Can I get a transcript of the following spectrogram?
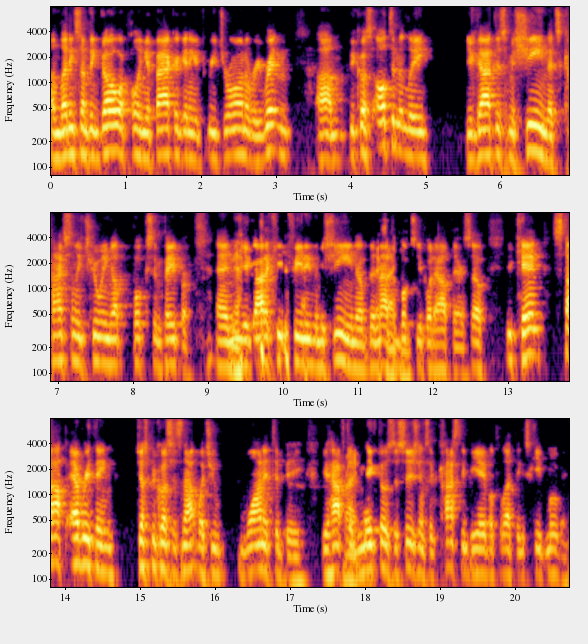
on letting something go or pulling it back or getting it redrawn or rewritten, um, because ultimately you got this machine that's constantly chewing up books and paper and yeah. you got to keep feeding the machine of the exactly. amount of books you put out there so you can't stop everything just because it's not what you want it to be you have right. to make those decisions and constantly be able to let things keep moving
